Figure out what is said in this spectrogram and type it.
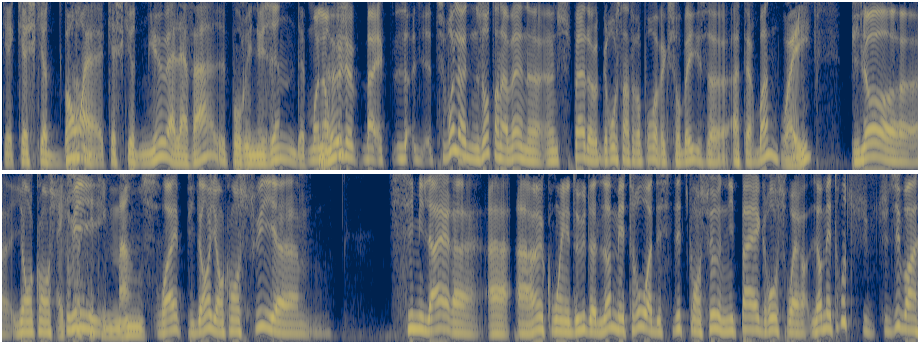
qu'il y a de bon, ah. qu'est-ce qu'il y a de mieux à Laval pour une usine de Moi non plus, ben, tu vois, là, nous autres, on avait un super gros entrepôt avec Sobeys euh, à Terrebonne. Oui. Puis là, ils ont construit... ça, c'est immense. Ouais, puis là, ils ont construit similaire à, un coin d'eux de là. Métro a décidé de construire une hyper grosse warehouse. Là, Métro, tu, dis, bon,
